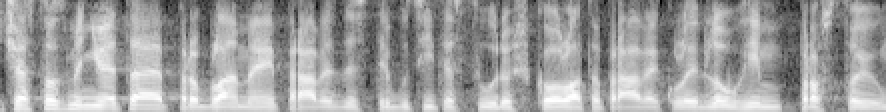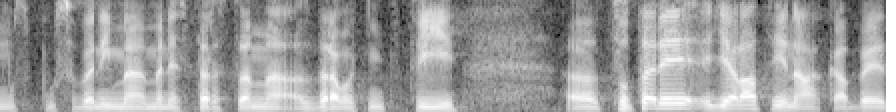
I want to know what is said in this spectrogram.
Vy často zmiňujete problémy právě s distribucí testů do škol a to právě kvůli dlouhým prostojům způsobeným ministerstvem zdravotnictví. Co tedy dělat jinak, aby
